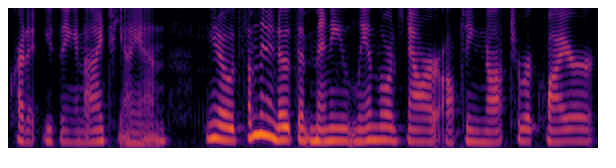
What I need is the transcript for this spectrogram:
credit using an ITIN. You know, it's something to note that many landlords now are opting not to require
